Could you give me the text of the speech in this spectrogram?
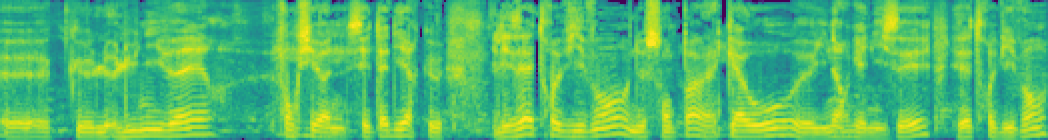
que l'univers fonctionne. C'est-à-dire que les êtres vivants ne sont pas un chaos euh, inorganisé. Les êtres vivants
